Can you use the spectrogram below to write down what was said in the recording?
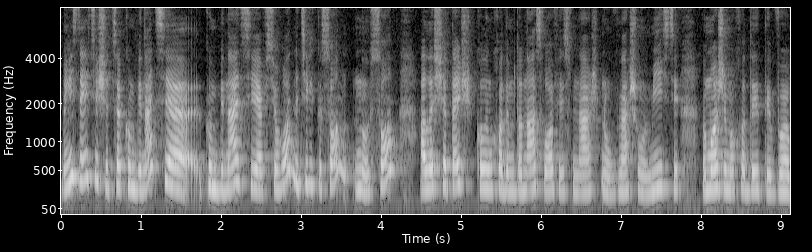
Мені здається, що це комбінація комбінація всього, не тільки сон, ну сон, але ще те, що коли ми ходимо до нас в офіс, в наш ну в нашому місті, ми можемо ходити в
